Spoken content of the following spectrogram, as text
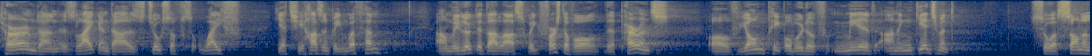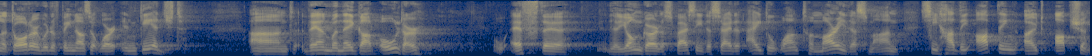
termed and is likened as Joseph's wife, yet she hasn't been with him. And we looked at that last week. First of all, the parents of young people would have made an engagement. So a son and a daughter would have been, as it were, engaged. And then when they got older, if the, the young girl especially decided, I don't want to marry this man, she had the opting out option.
